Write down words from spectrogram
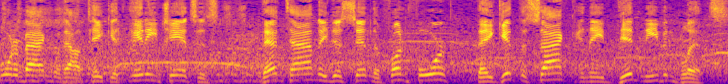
quarterback without taking any chances. That time they just send the front four, they get the sack, and they didn't even blitz.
